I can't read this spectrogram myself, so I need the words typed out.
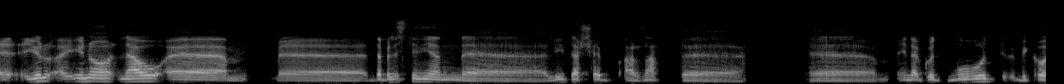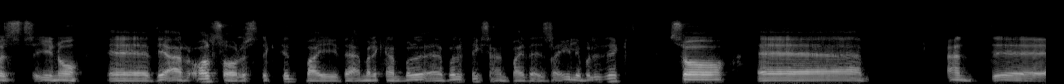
uh, you uh, you know now um, uh, the Palestinian uh, leadership are not um in a good mood because you know uh, they are also restricted by the American uh, politics and by the Israeli politics. So uh, and uh,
